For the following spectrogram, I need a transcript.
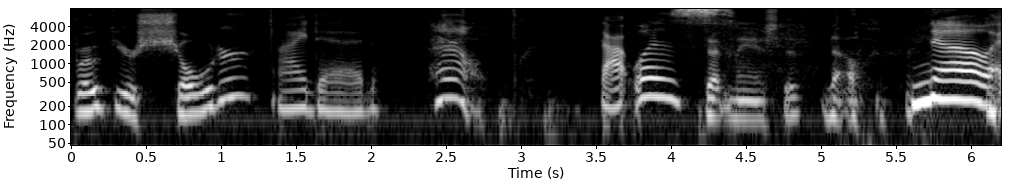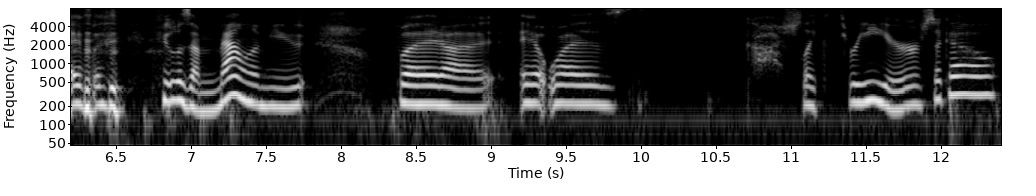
broke your shoulder. I did. How? That was that mastiff. No, no, it, it was a Malamute, but uh, it was, gosh, like three years ago,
